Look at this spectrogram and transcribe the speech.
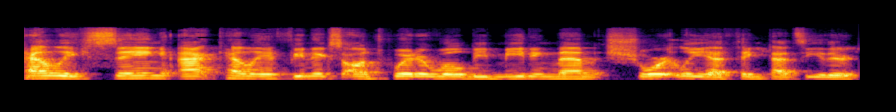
Kelly Singh at Kelly and Phoenix on Twitter. We'll be meeting them shortly. I think that's either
